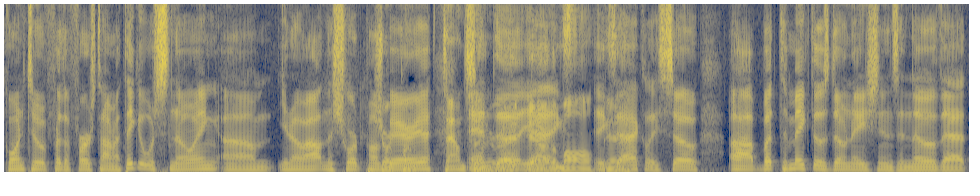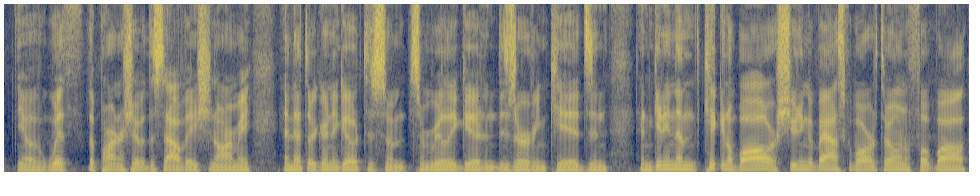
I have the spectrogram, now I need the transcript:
going to it for the first time. I think it was snowing, um, you know, out in the Short Pump Short Pump area, Town Center, and, uh, right? Yeah, the ex- mall. Yeah. Exactly. So, uh, but to make those donations and know that you know with the partnership with the Salvation Army and that they're going to go to some some really good and deserving kids and and getting them kicking a ball or shooting a basketball or throwing a football,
